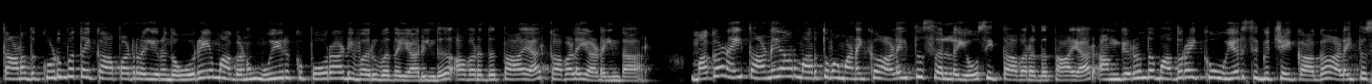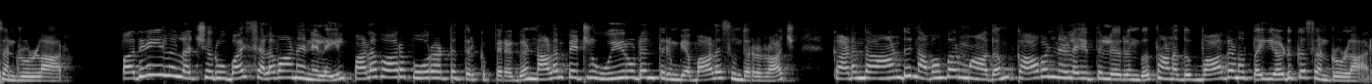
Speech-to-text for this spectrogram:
தனது குடும்பத்தை காப்பாற்ற இருந்த ஒரே மகனும் உயிருக்கு போராடி வருவதை அறிந்து அவரது தாயார் கவலை அடைந்தார் மகனை தனியார் மருத்துவமனைக்கு அழைத்து செல்ல யோசித்த அவரது தாயார் அங்கிருந்து மதுரைக்கு உயர் சிகிச்சைக்காக அழைத்து சென்றுள்ளார். பதினேழு லட்சம் ரூபாய் செலவான நிலையில் பல வார போராட்டத்திற்கு பிறகு நலம் பெற்று உயிருடன் திரும்பிய பாலசுந்தரராஜ் கடந்த ஆண்டு நவம்பர் மாதம் காவல் நிலையத்திலிருந்து தனது வாகனத்தை எடுக்க சென்றுள்ளார்.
